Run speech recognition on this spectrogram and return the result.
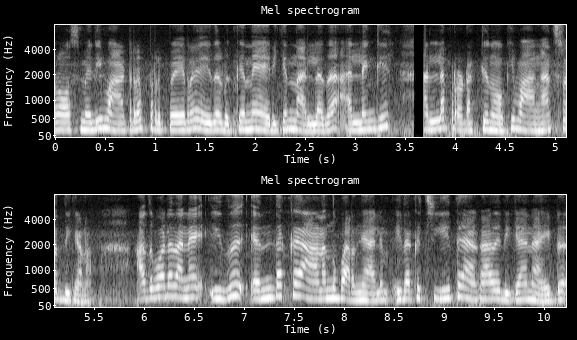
റോസ്മെരി വാട്ടർ പ്രിപ്പയർ ചെയ്തെടുക്കുന്നതായിരിക്കും നല്ലത്. അല്ലെങ്കിൽ നല്ല പ്രൊഡക്റ്റ് നോക്കി വാങ്ങാൻ ശ്രദ്ധിക്കണം. അതുപോലെ തന്നെ ഇത് എന്തൊക്കെയാണെന്ന് പറഞ്ഞാലും ഇതൊക്കെ ചീത്തയാകാതിരിക്കാനായിട്ട്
